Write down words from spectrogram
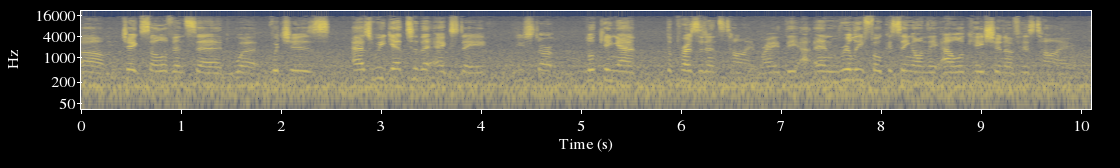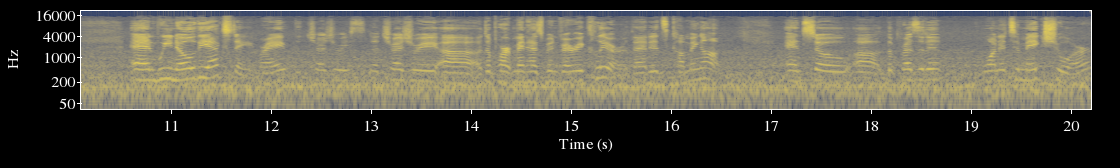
um, Jake Sullivan said, what, which is as we get to the X date, you start looking at the president's time, right? The, and really focusing on the allocation of his time. And we know the X date, right? The Treasury, the Treasury uh, Department has been very clear that it's coming up. And so uh, the president wanted to make sure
